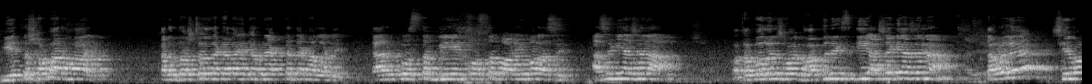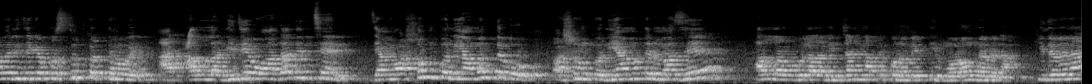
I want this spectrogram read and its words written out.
বিয়ে তো সবার হয়। কারও দশটা দেখা লাগে, কারও একটা দেখা লাগে। কারও প্রস্তাব মেয়ের প্রস্তাব বাড়ির উপর আসে আসে কি, আসে না? কথা বলেন, সবাই ভাবতে দেখছি কি, আসে কি, আসে না? তাহলে সেভাবে নিজেকে প্রস্তুত করতে হবে। আর আল্লাহ নিজে ওয়াদা দিচ্ছেন যে আমি অসংখ্য নিয়ামত দেব। অসংখ্য নিয়ামতের মাঝে আল্লাহ রাব্বুল আলামিন জান্নাতে কোনো ব্যক্তির মরণ দেবে না। কি দেবে না?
